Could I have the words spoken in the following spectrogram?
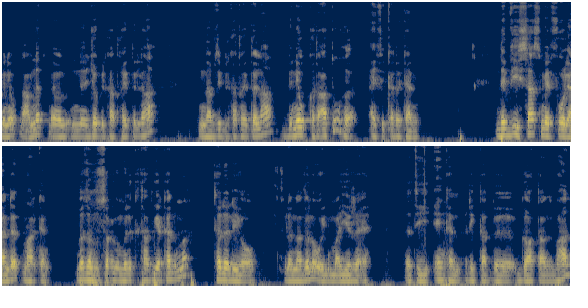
ብኔው ንኣብነት ንጆ ቢልካ ትኸይድ ተለካ ናብዚ ቢልካ ትኸይድ ተለካ ብኔው ከተኣቱ ኣይፍቀደካኒ ደቪሳስ ሜድፎልያንደ ማርከን። በዞም ዝስዕቡ ምልክታት ጌርካ ድማ ተለልዮ ዝብለና ዘሎ ወይ ድማ ይርአ እቲ enkelriktad gatan ዝበሃል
